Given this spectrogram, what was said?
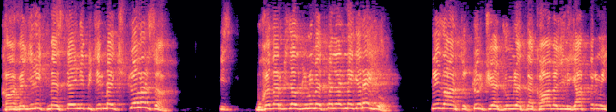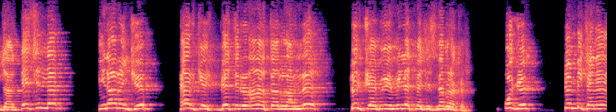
kahvecilik mesleğini bitirmek istiyorlarsa biz bu kadar bize zulüm etmelerine gerek yok. Biz artık Türkiye Cumhuriyeti'ne kahvecilik yaptırmayacağız desinler. İnanın ki herkes getirir anahtarlarını Türkiye Büyük Millet Meclisi'ne bırakır. Bugün dün bir tane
